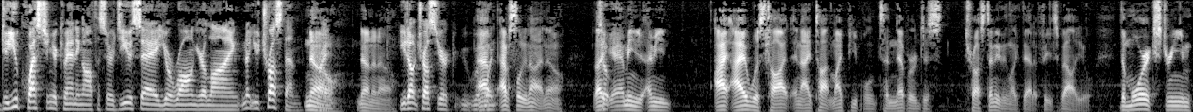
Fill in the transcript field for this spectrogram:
do you question your commanding officer? Do you say you're wrong, you're lying? No, you trust them. no, right? no, no, no. You don't trust your. When- absolutely not. No. Like, So- I mean, I mean, I, I was taught, and I taught my people to never just trust anything like that at face value. The more extreme,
